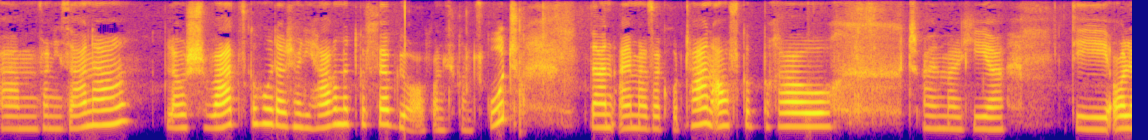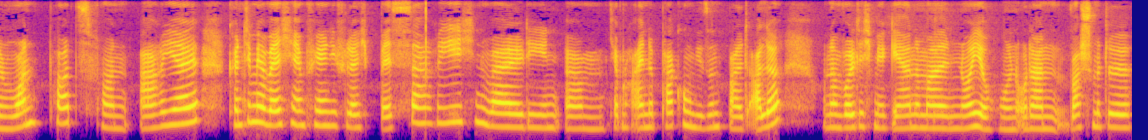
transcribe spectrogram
ähm, von Isana blau-schwarz geholt. Da habe ich mir die Haare mitgefärbt. Ja, fand ich ganz gut. Dann einmal Sakrotan aufgebraucht. Einmal hier die All-in-One-Pots von Ariel. Könnt ihr mir welche empfehlen, die vielleicht besser riechen? Weil die, ähm, ich habe noch eine Packung, die sind bald alle. Und dann wollte ich mir gerne mal neue holen. Oder ein Waschmittel,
